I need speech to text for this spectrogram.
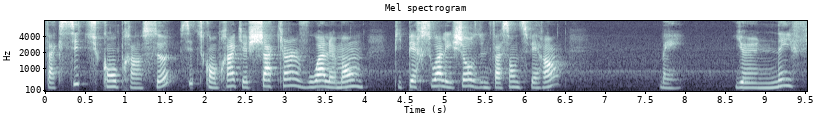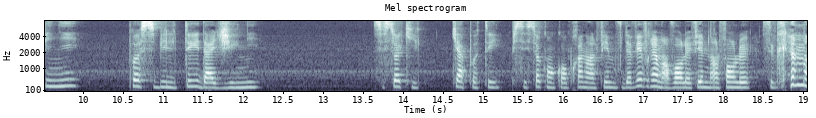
Fait que si tu comprends ça, si tu comprends que chacun voit le monde puis perçoit les choses d'une façon différente, ben, il y a une infinie possibilité d'être génie. C'est ça qui est capoté, puis c'est ça qu'on comprend dans le film. Vous devez vraiment voir le film, dans le fond, là. C'est vraiment...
